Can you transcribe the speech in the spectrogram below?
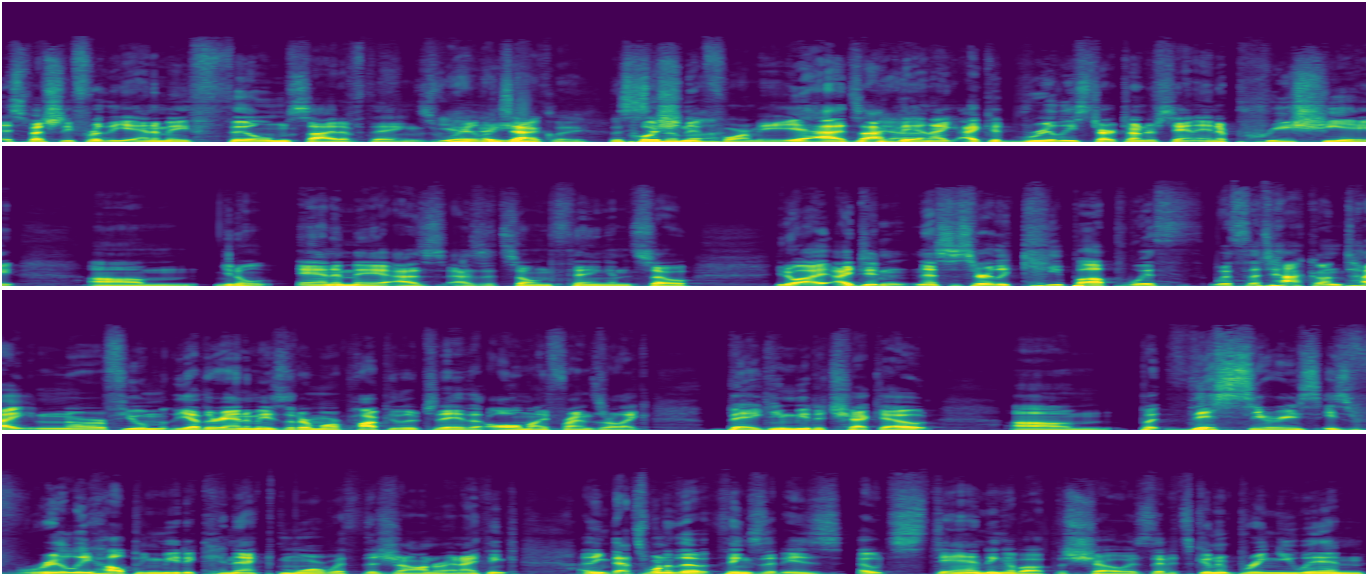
especially for the anime film side of things, Yeah, really exactly. The pushing cinema. it for me. Yeah, exactly. Yeah. And I, I could really start to understand and appreciate, um, you know, anime as as its own thing. And so, you know, I, I didn't necessarily keep up with with Attack on Titan or a few of the other animes that are more popular today that all my friends are like begging me to check out. Um, but this series is really helping me to connect more with the genre, and I think I think that's one of the things that is outstanding about the show is that it's going to bring you in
